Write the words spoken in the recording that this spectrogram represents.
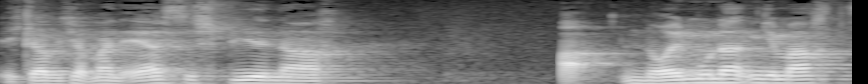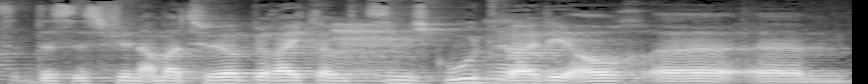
ich glaube, ich habe mein erstes Spiel nach neun Monaten gemacht. Das ist für den Amateurbereich, glaube ich, ziemlich gut, ja. weil die auch, äh, ähm,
